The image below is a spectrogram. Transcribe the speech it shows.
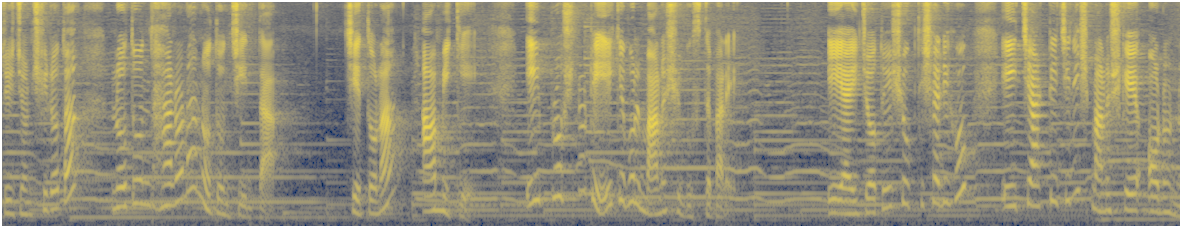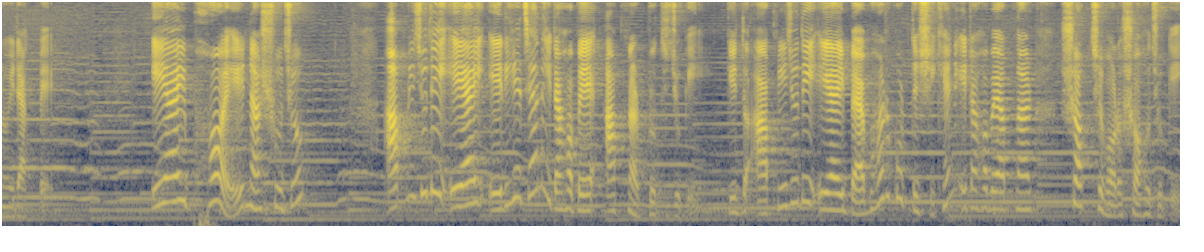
সৃজনশীলতা, নতুন ধারণা, নতুন চিন্তা। চেতনা, আমি কে? এই প্রশ্নটি কেবল মানুষই বুঝতে পারে। এআই যতই শক্তিশালী হোক, এই চারটি জিনিস মানুষকে অনন্যই রাখবে। এআই ভয় না সুযোগ? আপনি যদি এআই এড়িয়ে যান, এটা হবে আপনার প্রতিযোগী। কিন্তু আপনি যদি এআই ব্যবহার করতে শিখেন, এটা হবে আপনার সবচেয়ে বড় সহযোগী।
